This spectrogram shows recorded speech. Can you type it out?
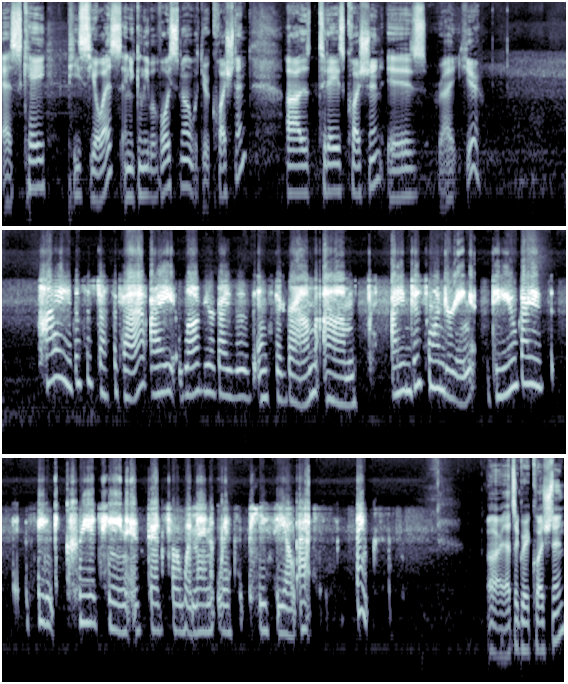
ask PCOS, and you can leave a voicemail with your question. Uh, today's question is right here. Hi, this is Jessica. I love your guys' Instagram. Um, I am just wondering, do you guys think creatine is good for women with PCOS? Thanks. All right, that's a great question.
